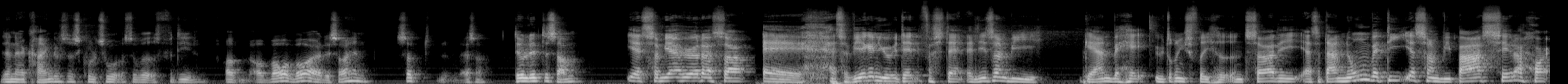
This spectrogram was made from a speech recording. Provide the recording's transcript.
i den her krænkelseskultur, så ved, fordi, og, og hvor, hvor er det så hen? Så, altså, det er jo lidt det samme. Ja, som jeg hører dig, så øh, altså virker den jo i den forstand, at ligesom vi gerne vil have ytringsfriheden, så er det, altså der er nogle værdier, som vi bare sætter højt,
